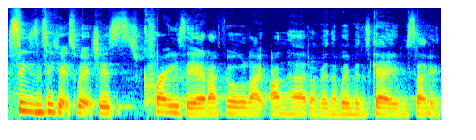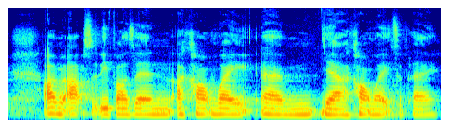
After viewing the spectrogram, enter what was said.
season tickets, which is crazy and I feel like unheard of in the women's game. So I'm absolutely buzzing. I can't wait. Um, yeah, I can't wait to play.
